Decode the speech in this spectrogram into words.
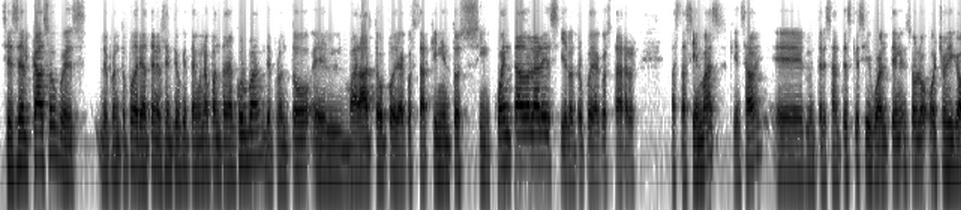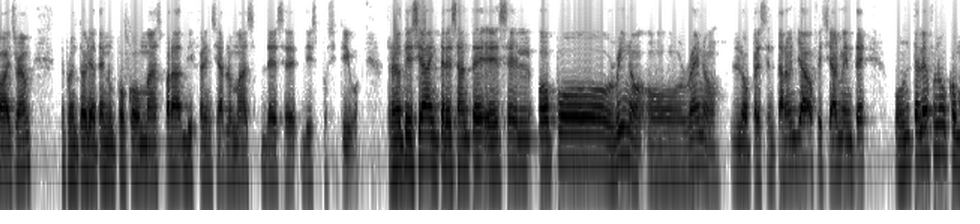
Si ese es el caso, pues de pronto podría tener sentido que tenga una pantalla curva, de pronto el barato podría costar 550 dólares y el otro podría costar hasta 100 más, quién sabe. Eh, lo interesante es que si igual tiene solo 8 GB RAM, de pronto debería tener un poco más para diferenciarlo más de ese dispositivo. Otra noticia interesante es el Oppo Reno o Reno. Lo presentaron ya oficialmente un teléfono como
